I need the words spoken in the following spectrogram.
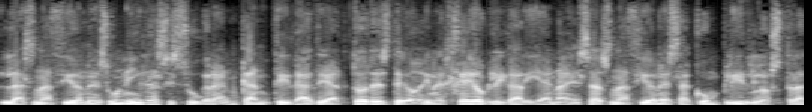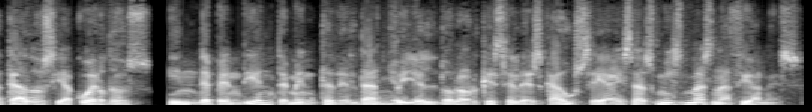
las Naciones Unidas y su gran cantidad de actores de ONG obligarían a esas naciones a cumplir los tratados y acuerdos, independientemente del daño y el dolor que se les cause a esas mismas naciones.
